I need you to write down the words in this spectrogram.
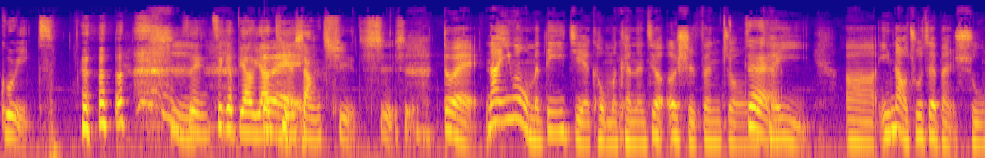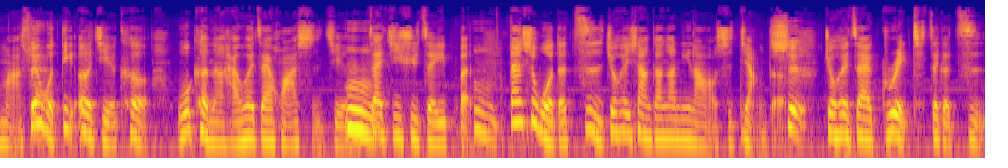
grit。是，对，这个标语要贴上去。是。是，对。那因为我们第一节课，我们可能只有二十分钟，可以呃引导出这本书嘛，所以我第二节课我可能还会再花时间，嗯，再继续这一本。嗯，但是我的字就会像刚刚妮娜老师讲的，是。就会在 great 这个字。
